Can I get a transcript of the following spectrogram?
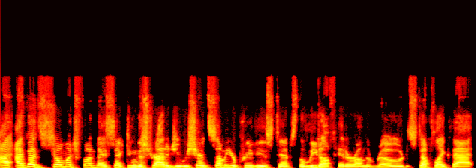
I have had so much fun dissecting the strategy. We shared some of your previous tips, the leadoff hitter on the road, stuff like that.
